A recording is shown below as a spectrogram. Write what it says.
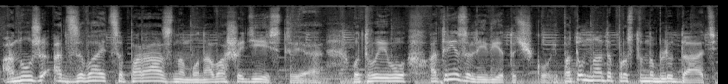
оно же отзывается по-разному на ваши действия. Вот вы его отрезали веточку, и потом надо просто наблюдать,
